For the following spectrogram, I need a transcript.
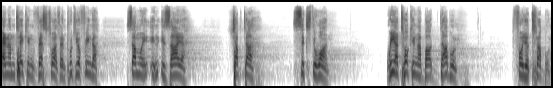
And I'm taking verse 12 and put your finger somewhere in Isaiah chapter 61. We are talking about double for your trouble.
